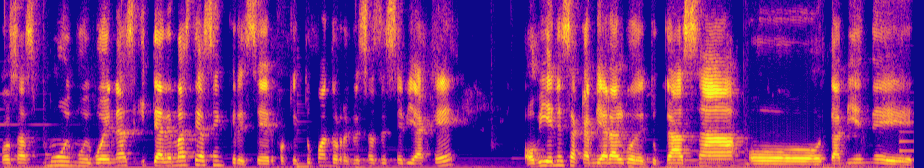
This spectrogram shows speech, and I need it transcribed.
cosas muy, muy buenas y te, además te hacen crecer, porque tú cuando regresas de ese viaje, o vienes a cambiar algo de tu casa, o también eh,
